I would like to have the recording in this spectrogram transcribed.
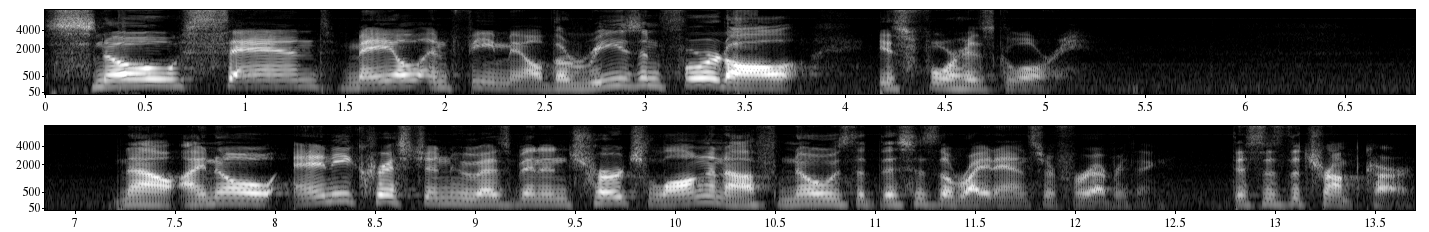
snow, sand, male and female. The reason for it all is for His glory. Now, I know any Christian who has been in church long enough knows that this is the right answer for everything. This is the trump card.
